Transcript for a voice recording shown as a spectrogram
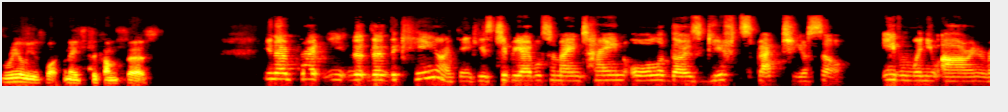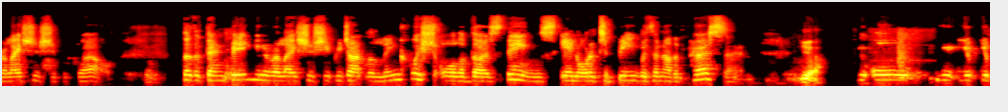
really is what needs to come first. You know, Brett, the, the, the key, I think, is to be able to maintain all of those gifts back to yourself, even when you are in a relationship as well. So that then being in a relationship, you don't relinquish all of those things in order to be with another person. Yeah. You all, you, you, you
